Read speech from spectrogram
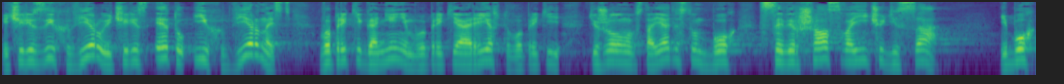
и через их веру, и через эту их верность, вопреки гонениям, вопреки аресту, вопреки тяжелым обстоятельствам, Бог совершал свои чудеса. И Бог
